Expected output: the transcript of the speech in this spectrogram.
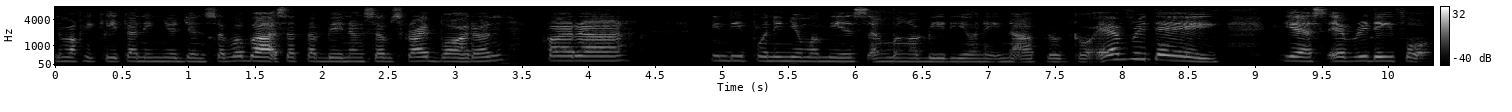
na makikita ninyo dyan sa baba sa tabi ng subscribe button para hindi po ninyo ma-miss ang mga video na ina-upload ko every day. Yes, every day po.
